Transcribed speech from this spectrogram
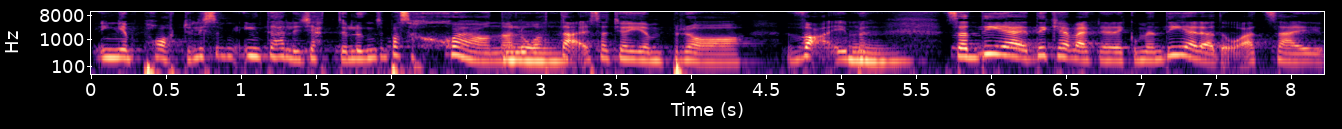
ingen party, liksom inte heller jättelugnt, bara så sköna mm. låtar så att jag är en bra vibe. Mm. Så det, det kan jag verkligen rekommendera då att så här,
